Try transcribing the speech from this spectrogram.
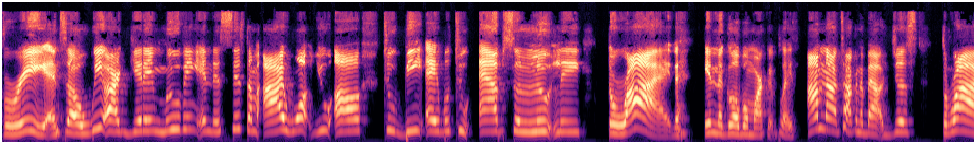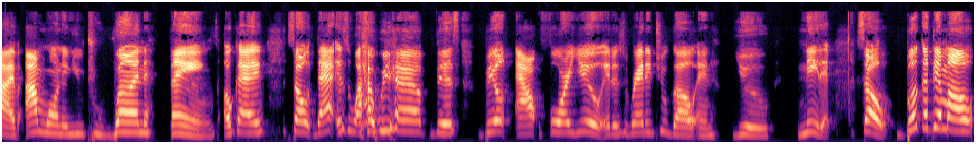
free. And so we are getting moving in this system. I want you all to be able to absolutely thrive in the global marketplace. I'm not talking about just thrive, I'm wanting you to run things. Okay. So that is why we have this built out for you. It is ready to go and you need it. So book a demo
